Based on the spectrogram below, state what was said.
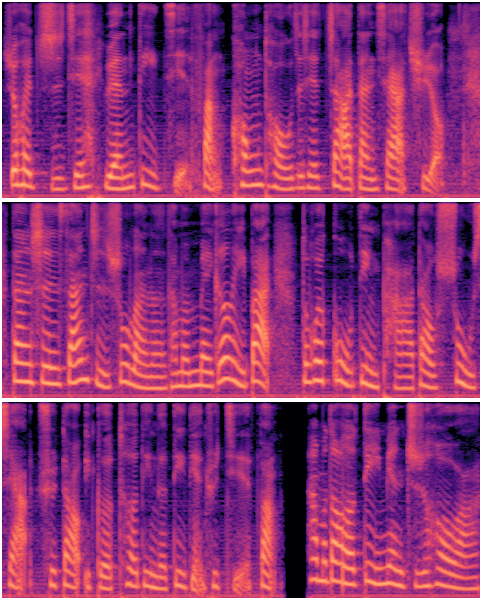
就会直接 原地解放空投这些炸弹下去哦。但是三指树懒呢，它们每个礼拜都会固定爬到树下去，到一个特定的地点去解放。他们到了地面之后啊，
